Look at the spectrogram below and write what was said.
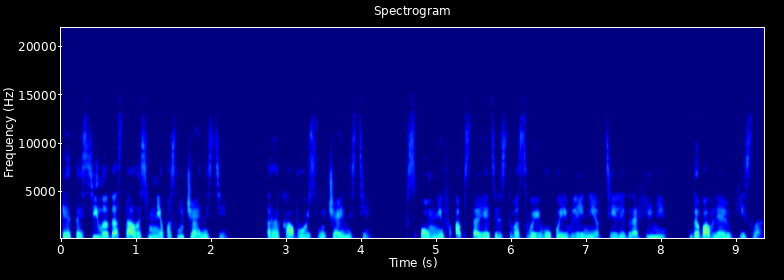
Эта сила досталась мне по случайности. Роковой случайности. Вспомнив обстоятельства своего появления в теле графини, добавляю кисло.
